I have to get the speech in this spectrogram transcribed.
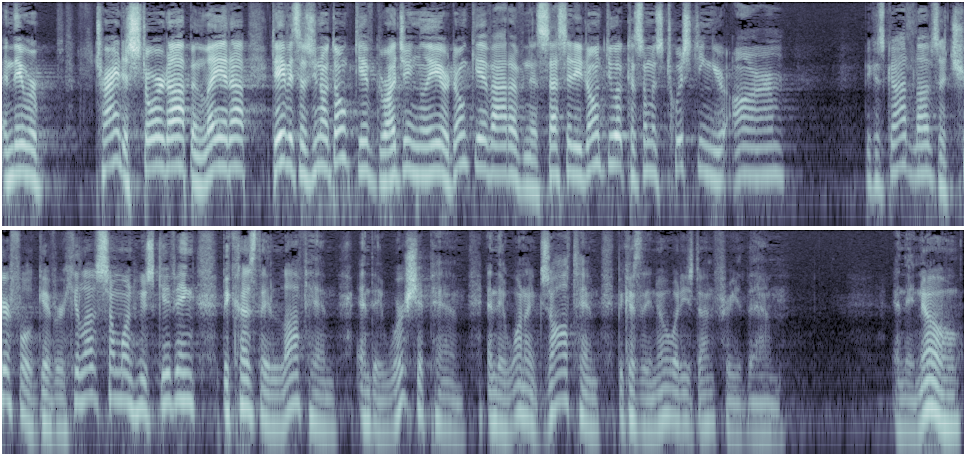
and they were trying to store it up and lay it up. David says, you know, don't give grudgingly or don't give out of necessity. Don't do it because someone's twisting your arm. Because God loves a cheerful giver. He loves someone who's giving because they love Him and they worship Him and they want to exalt Him because they know what He's done for them. And they know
